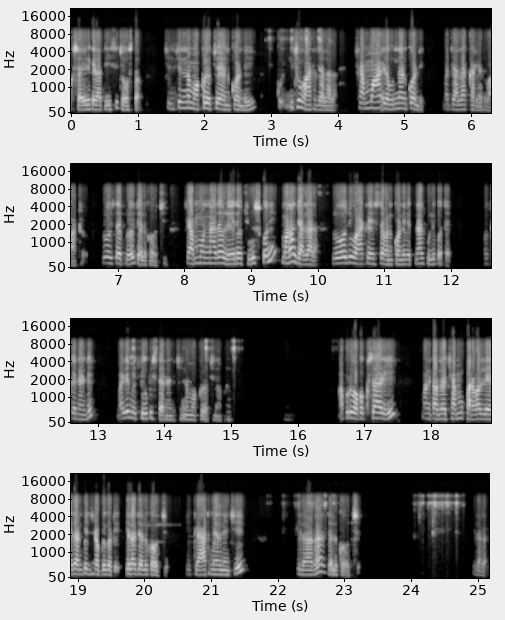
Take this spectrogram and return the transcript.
ఒక సైడ్కి ఇలా తీసి చూస్తాం. చిన్న చిన్న మొక్కలు వచ్చాయనుకోండి కొంచెం వాటర్ జల్లాలి. చెమ్మ ఇలా ఉందనుకోండి మరి జల్లక్కర్లేదు వాటర్. రోజు రోజు జల్లుకోవచ్చు చెమ్మ ఉన్నదో లేదో చూసుకొని మనం జల్లాలి. రోజు వాటర్ వేస్తాం అనుకోండి విత్తనాలు కుళ్ళిపోతాయి. ఓకేనండి? మళ్ళీ మీకు చూపిస్తానండి చిన్న మొక్కలు వచ్చినప్పుడు. అప్పుడు ఒక్కొక్కసారి మనకు అందులో చెమ్మ పర్వాలేదు అనిపించినప్పుడు ఒకటి ఇలా జల్లుకోవచ్చు. ఈ క్లాత్ మీద నుంచి ఇలాగా జల్లుకోవచ్చు. ఇలాగా.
